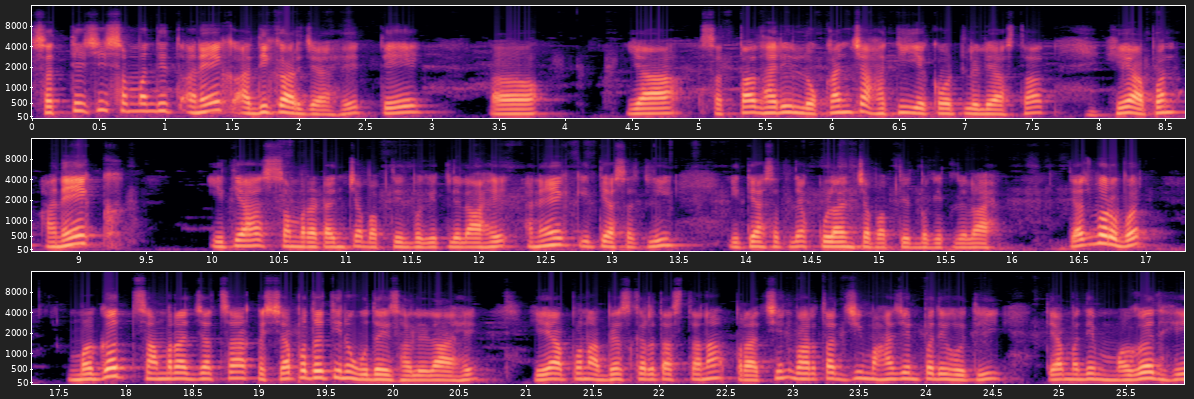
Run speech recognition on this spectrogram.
सत्तेशी संबंधित अनेक अधिकार जे आहेत ते या सत्ताधारी लोकांच्या हाती एकवटलेले असतात. हे आपण अनेक इतिहास सम्राटांच्या बाबतीत बघितलेलं आहे. अनेक इतिहासातली इतिहासातल्या कुळांच्या बाबतीत बघितलेलं आहे. त्याचबरोबर मगध साम्राज्याचा कशा पद्धतीनं उदय झालेला आहे हे आपण अभ्यास करत असताना प्राचीन भारतात जी महाजनपदे होती त्यामध्ये मगध हे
